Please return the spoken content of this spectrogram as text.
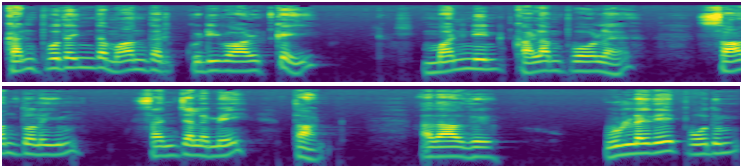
கண் புதைந்த மாந்தர் குடிவாழ்க்கை. மண்ணின் களம் போல சாந்துணையும் சஞ்சலமே தான். அதாவது உள்ளதே போதும்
